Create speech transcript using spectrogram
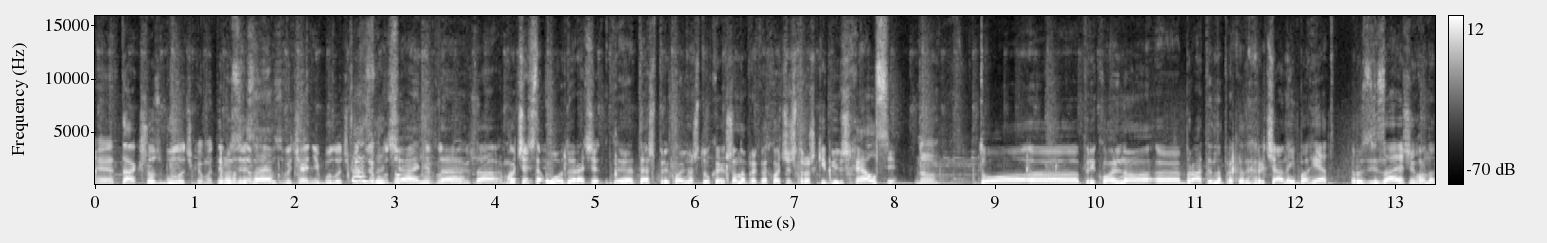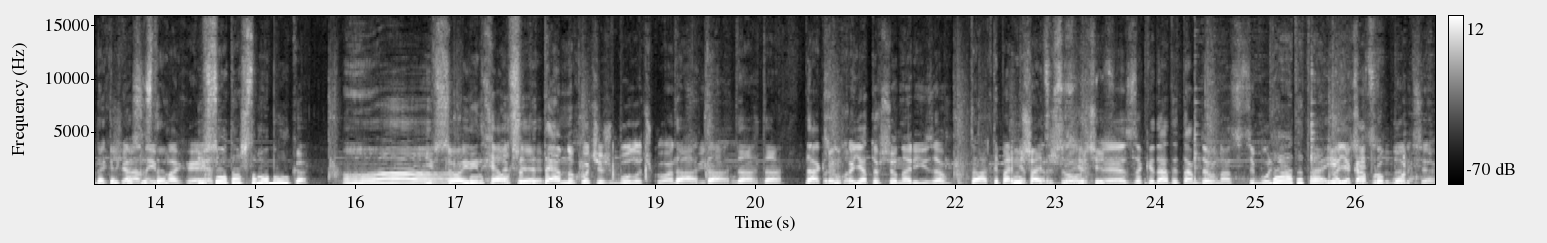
Е, так, що з булочками? Ти Розрізаємо. просто звичайні булочки Та, для хот-догу, звичайно, так, так. Хочеться, о, до речі, е, теж прикольна штука. Якщо, наприклад, хочеш трошки більш хелсі, Ну, то е, прикольно е, брати, наприклад, гречаний багет, розрізаєш його на декілька Гречаний систем. багет. І все, та ж сама булка. І все, і він Якщо ти хелсі. темно хочеш булочку, а не Так, світлу. так, так, так. Так, слухай, я то все нарізав. Так, тепер мішається Тепер все з що, гірчицею. е, Закидати там, де у нас цибуль? Так, так, так. а яка пропорція?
